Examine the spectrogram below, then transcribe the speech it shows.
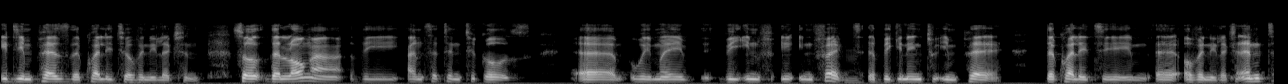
it impairs the quality of an election. So the longer the uncertainty goes, uh, we may be in, in fact mm. beginning to impair the quality uh, of an election. And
